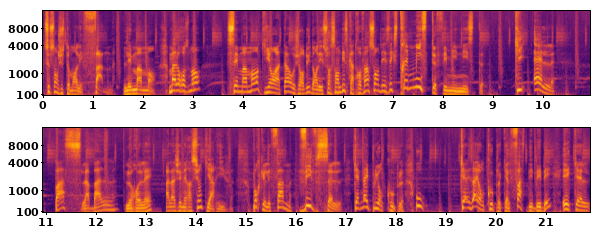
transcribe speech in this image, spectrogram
ce sont justement les femmes, les mamans. Malheureusement, ces mamans qui ont atteint aujourd'hui dans les 70-80 sont des extrémistes féministes qui, elles, passe la balle, le relais à la génération qui arrive, pour que les femmes vivent seules, qu'elles n'aillent plus en couple, ou qu'elles aillent en couple, qu'elles fassent des bébés, et qu'elles,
